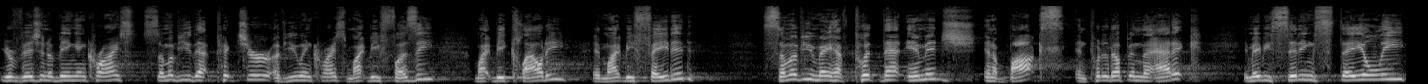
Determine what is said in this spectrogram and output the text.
your vision of being in Christ. Some of you, that picture of you in Christ might be fuzzy, might be cloudy, it might be faded. Some of you may have put that image in a box and put it up in the attic. It may be sitting stalely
